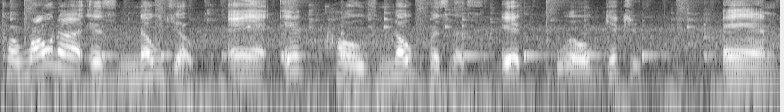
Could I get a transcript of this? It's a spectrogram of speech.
Corona is no joke. And it holds no prisoners. It will get you. And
